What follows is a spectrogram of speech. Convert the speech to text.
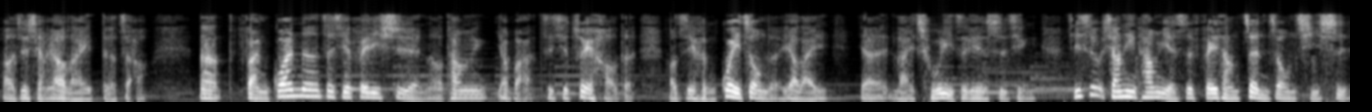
啊，就想要来得着。那反观呢，这些非利士人哦，他们要把这些最好的哦，这些很贵重的要来。呃，来处理这件事情，其实相信他们也是非常郑重其事。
